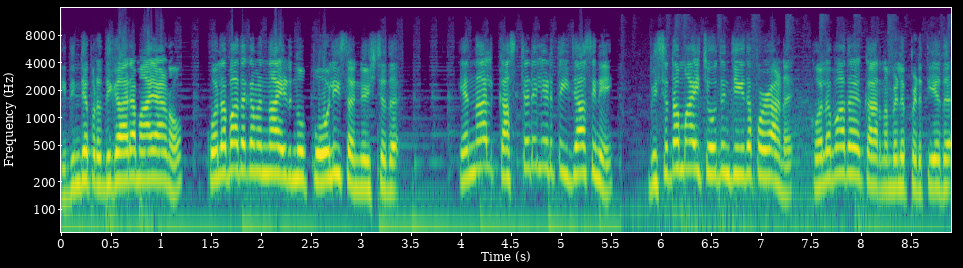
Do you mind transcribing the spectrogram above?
ഇതിന്റെ പ്രതികാരമായാണോ കൊലപാതകമെന്നായിരുന്നു പോലീസ് അന്വേഷിച്ചത്. എന്നാൽ കസ്റ്റഡിയിലെടുത്ത ഇജാസിനെ വിശദമായി ചോദ്യം ചെയ്തപ്പോഴാണ് കൊലപാതക കാരണം വെളിപ്പെടുത്തിയത്.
